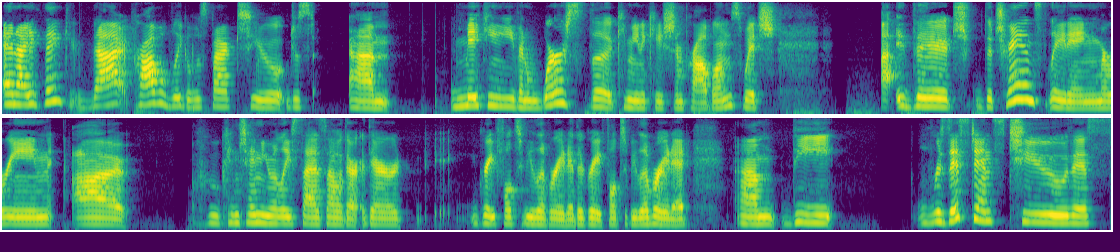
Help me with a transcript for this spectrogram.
and i think that probably goes back to just um, making even worse the communication problems which uh, the the translating marine uh, who continually says oh they're they're grateful to be liberated. They're grateful to be liberated. Um, the resistance to this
